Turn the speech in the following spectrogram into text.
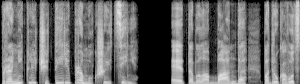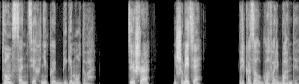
проникли четыре промокшие тени. Это была банда под руководством сантехника Бегемотова. «Тише! Не шумите!» — приказал главарь банды.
